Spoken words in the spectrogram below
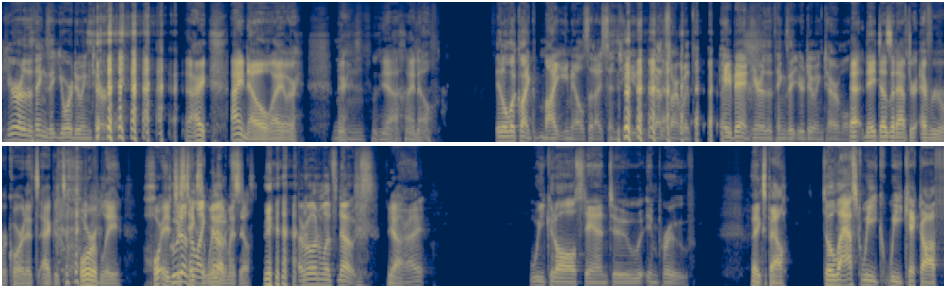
here are the things that you're doing terrible." I I know. I Mhm. yeah, I know. It'll look like my emails that I send to you that start with, "Hey Ben, here are the things that you're doing terrible." Uh, Nate does it after every record. It's it's horribly. Hor- it Who just takes like the wind out of my sails. Everyone wants notes. yeah. All right. We could all stand to improve. Thanks, pal. So last week we kicked off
